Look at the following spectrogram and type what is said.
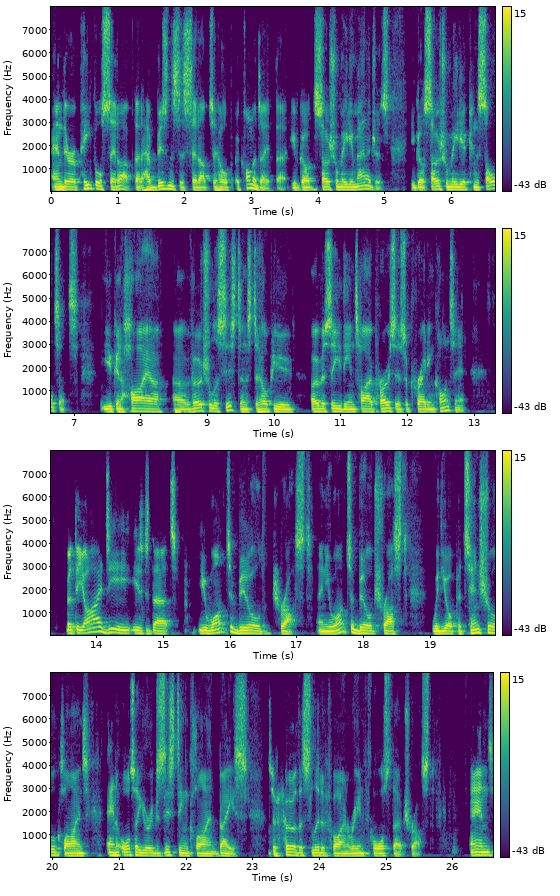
And there are people set up that have businesses set up to help accommodate that. You've got social media managers, you've got social media consultants. You can hire uh, virtual assistants to help you oversee the entire process of creating content. But the idea is that you want to build trust and you want to build trust with your potential clients and also your existing client base to further solidify and reinforce that trust. And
